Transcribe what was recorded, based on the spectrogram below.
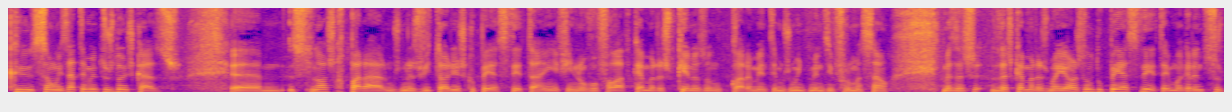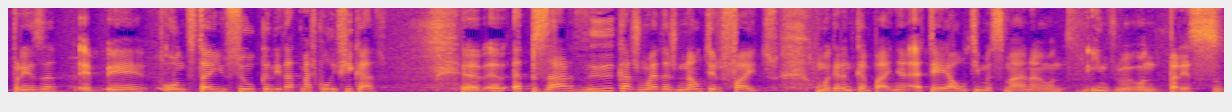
que são exatamente os dois casos. Um, se nós repararmos nas vitórias que o PSD tem, enfim, não vou falar de câmaras pequenas, onde claramente temos muito menos informação, mas as, das câmaras maiores, onde o PSD tem uma grande surpresa, é, é onde tem o seu candidato mais qualificado. Uh, uh, apesar de Carlos Moedas não ter feito uma grande campanha até à última semana, onde, onde parece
